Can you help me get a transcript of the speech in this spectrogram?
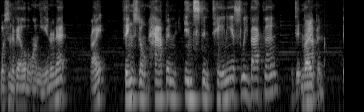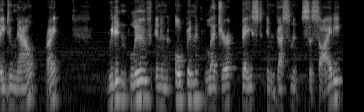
wasn't available on the internet, right? Things don't happen instantaneously back then. It didn't right. happen. They do now, right? We didn't live in an open ledger based investment society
